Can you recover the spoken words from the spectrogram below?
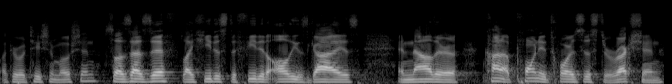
like a rotation motion. So it's as if like he just defeated all these guys and now they're kind of pointed towards this direction.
